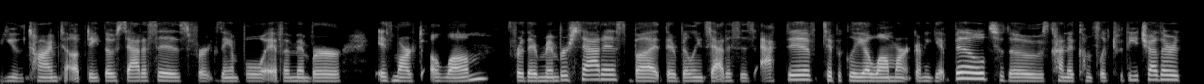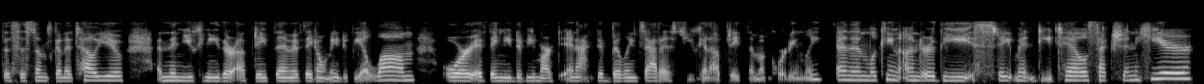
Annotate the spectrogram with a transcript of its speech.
you the time to update those statuses. For example, if a member is marked alum, for their member status, but their billing status is active. Typically, alum aren't going to get billed, so those kind of conflict with each other. The system's going to tell you, and then you can either update them if they don't need to be alum, or if they need to be marked inactive billing status, you can update them accordingly. And then looking under the statement details section here,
